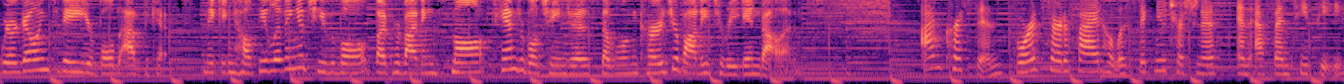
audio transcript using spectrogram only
we're going to be your bold advocates, making healthy living achievable by providing small, tangible changes that will encourage your body to regain balance. I'm Kristen, board certified holistic nutritionist and FNTP,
